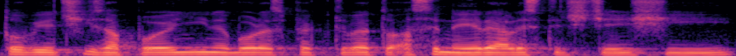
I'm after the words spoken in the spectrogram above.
to větší zapojení, nebo respektive to asi nejrealističtější,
